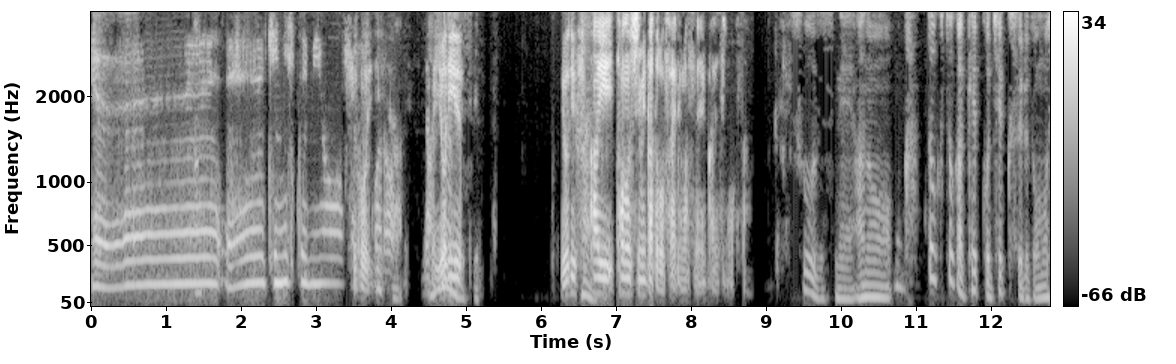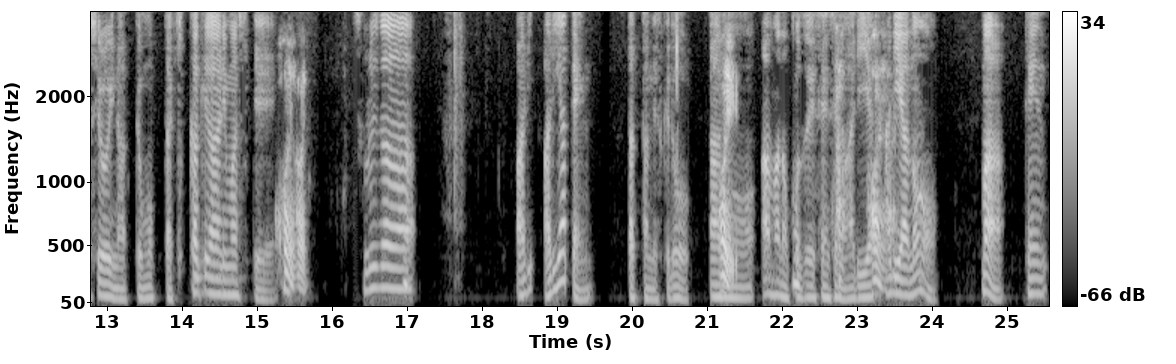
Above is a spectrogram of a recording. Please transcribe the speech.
へー、えー、気にしてみよう。すごいなんかよりよより深い楽しみ方をされてますね、カリスマさん。そうですね。あの、監督とか結構チェックすると面白いなって思ったきっかけがありまして、はいはい。それが、アリ、アリア展だったんですけど、あはい。の、天野梢先生のアリア、はいはい。アリアの、まあ、展、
